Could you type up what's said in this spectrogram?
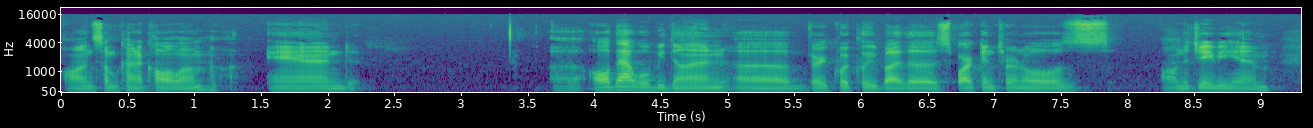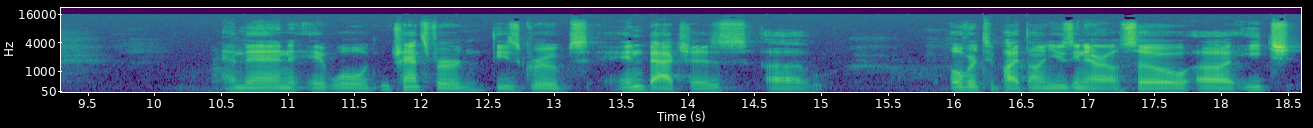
on some kind of column, and uh, all that will be done uh, very quickly by the Spark internals on the JVM. And then it will transfer these groups in batches uh, over to Python using Arrow. So uh, each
